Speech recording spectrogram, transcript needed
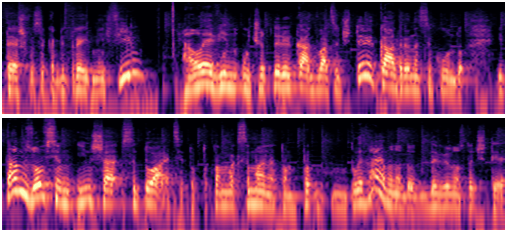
теж високобітрейтний фільм, але він у 4К 24 кадри на секунду, і там зовсім інша ситуація. Тобто там максимально там плигає воно до 94,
